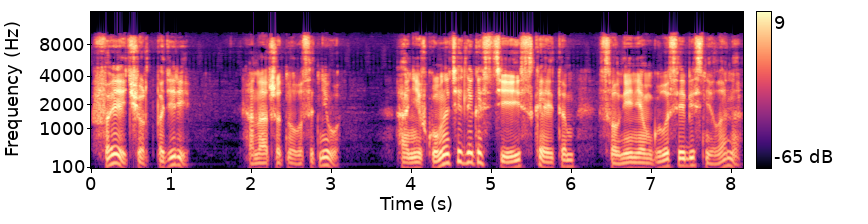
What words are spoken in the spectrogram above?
«Фэй, черт подери!» Она отшатнулась от него. «Они в комнате для гостей с Кейтом», — с волнением в голосе объяснила она.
